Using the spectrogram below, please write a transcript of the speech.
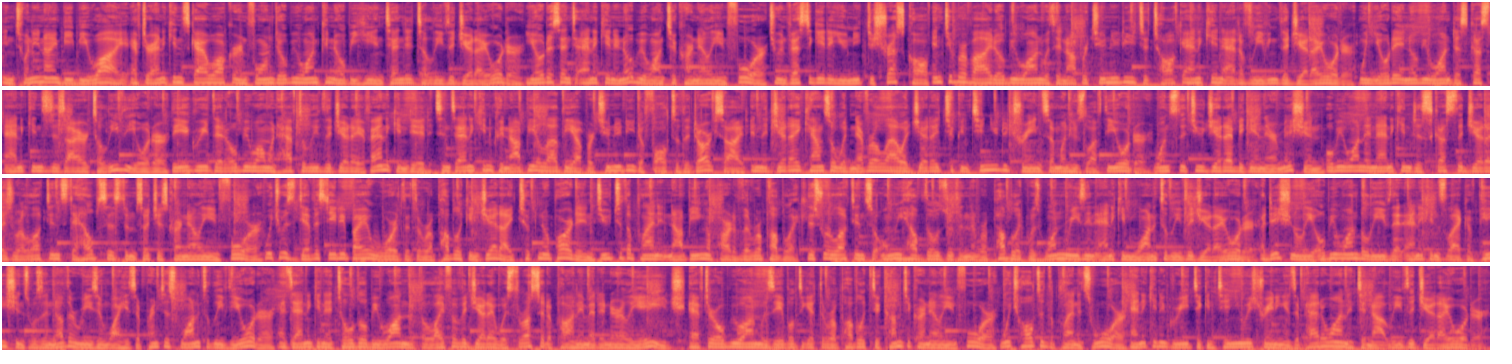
In 29 BBY, after Anakin Skywalker informed Obi-Wan Kenobi he intended to leave the Jedi Order, Yoda sent Anakin and Obi-Wan to Carnelian 4 to investigate a unique distress call and to provide Obi-Wan with an opportunity to talk Anakin out of leaving the Jedi Order. When Yoda and Obi-Wan discussed Anakin's desire to leave the Order, they agreed that Obi-Wan would have to leave the Jedi if Anakin did, since Anakin could not be allowed the opportunity to fall to the dark side, and the Jedi Council would never allow a Jedi to continue to train someone who's left the Order. Once the two Jedi began their mission, Obi-Wan and Anakin discussed the Jedi's reluctance to help systems such as Carnelian 4, which was devastated by a war that the Republic and Jedi took no part in due to the planet not being a part of the Republic. This reluctance to only help those within the Republic was one reason Anakin wanted to leave the Jedi Order. Additionally, Obi-Wan believed that Anakin's lack of patience was another reason why his apprentice wanted to leave the Order, as Anakin had told Obi-Wan that the life of a Jedi was thrusted upon him at an early age. After Obi-Wan was able to get the Republic to come to Carnelian 4, which halted the planet's war, Anakin agreed to continue his training as a Padawan and to not leave the Jedi Order.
